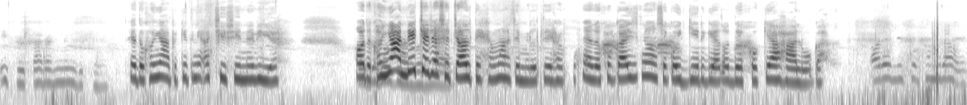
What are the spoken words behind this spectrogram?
इसी कारण नहीं दिख। ये देखो यहाँ पे कितनी अच्छी सीनरी है। और देखो यहाँ नीचे जैसे चलते हैं वहाँ से मिलते हैं आपको ये देखो गाइस यहाँ से कोई गिर गया तो देखो क्या हाल होगा। और नीचे कमरा है।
